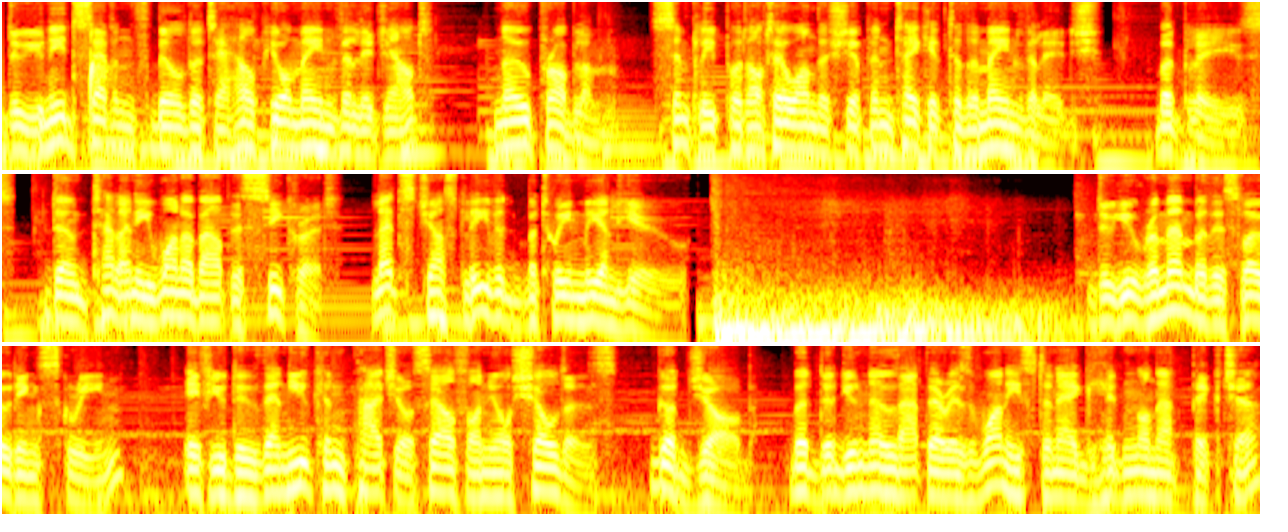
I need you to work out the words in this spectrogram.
Do you need 7th builder to help your main village out? No problem, simply put Otto on the ship and take it to the main village. But please, don't tell anyone about this secret, let's just leave it between me and you. Do you remember this loading screen? If you do then you can pat yourself on your shoulders, good job, but did you know that there is one eastern egg hidden on that picture?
